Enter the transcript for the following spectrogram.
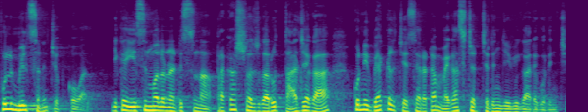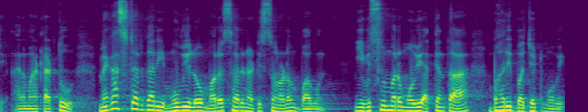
ఫుల్ మీల్స్ అని చెప్పుకోవాలి. ఇక ఈ సినిమాలో నటిస్తున్న ప్రకాష్ రాజు గారు తాజాగా కొన్ని వ్యాఖ్యలు చేశారట మెగాస్టార్ చిరంజీవి గారి గురించి. ఆయన మాట్లాడుతూ మెగాస్టార్ గారి మూవీలో మరోసారి నటిస్తుండడం బాగుంది. ఈ విశ్వంబర మూవీ అత్యంత భారీ బడ్జెట్ మూవీ.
